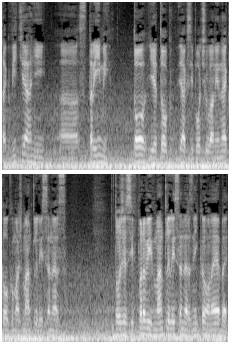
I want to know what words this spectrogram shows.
tak vyťahni uh, streamy. To je to, jak si počúvaný, nekoľko máš monthly listeners. To, že si v prvých monthly listeners nikoho nejebe.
